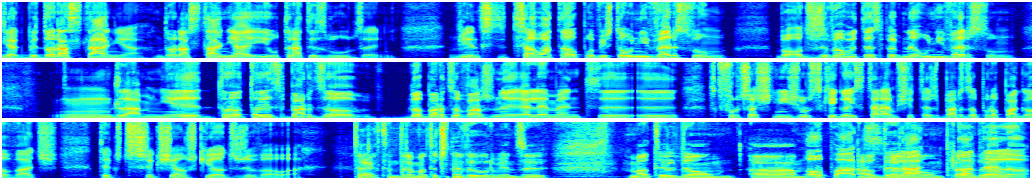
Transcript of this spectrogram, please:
jakby dorastania, dorastania i utraty złudzeń. Więc cała ta opowieść, to uniwersum, bo odżywoły to jest pewne uniwersum mm, dla mnie, to, to jest bardzo, no, bardzo ważny element y, y, w twórczości Niziurskiego i staram się też bardzo propagować te trzy książki o odżywołach. Tak, ten dramatyczny wybór między Matyldą a Adelą, tak, prawda? Adelo.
